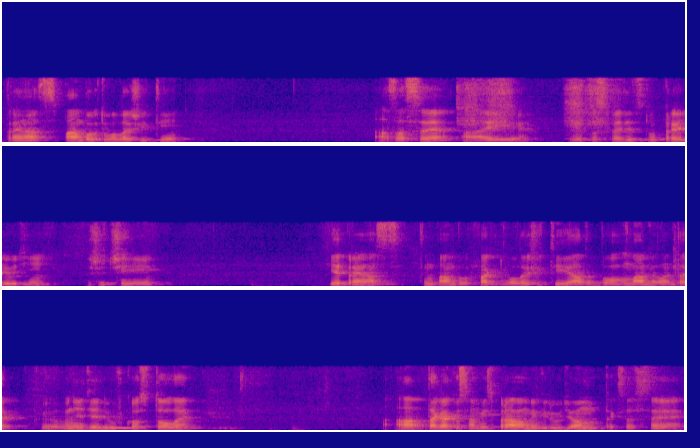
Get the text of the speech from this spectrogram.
pre nás Pán Boh dôležitý. A zase aj je to svedectvo pre ľudí, že či je pre nás ten Pán Boh fakt dôležitý, alebo ho máme len tak v nedeľu v kostole, a tak ako sa my správame k ľuďom, tak zase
